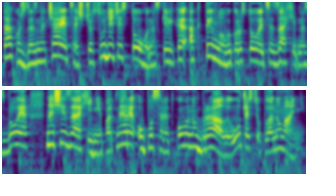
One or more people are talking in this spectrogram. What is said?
Також зазначається, що судячи з того, наскільки активно використовується західна зброя, наші західні партнери опосередковано брали участь у плануванні.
